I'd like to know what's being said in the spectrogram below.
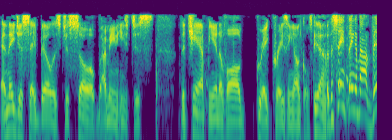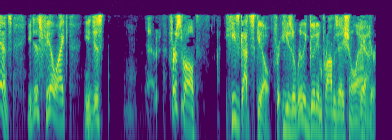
And they just say Bill is just so. I mean, he's just the champion of all great crazy uncles. Yeah. But the same thing about Vince. You just feel like you just. First of all, he's got skill. For he's a really good improvisational Yeah. actor,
